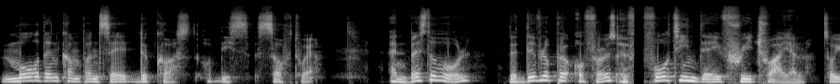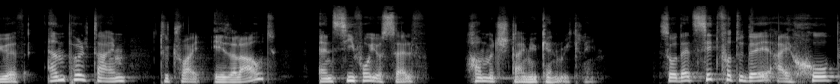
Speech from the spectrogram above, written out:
more than compensate the cost of this software. And best of all, the developer offers a 14 day free trial. So you have ample time to try Hazel out and see for yourself how much time you can reclaim. So that's it for today. I hope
